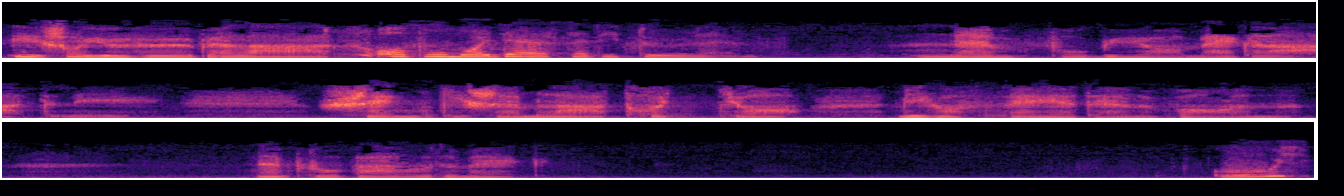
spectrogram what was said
és a jövőbe lát. Apu majd elszedi tőlem. Nem fogja meglátni. Senki sem láthatja, míg a fejeden van. Nem próbálod meg? Úgy?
